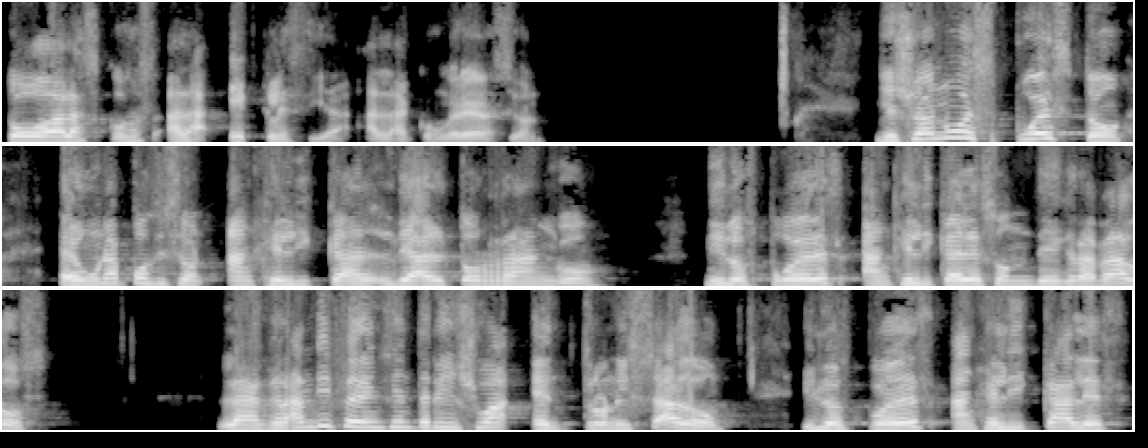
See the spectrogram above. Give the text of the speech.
todas las cosas a la eclesia, a la congregación. Yeshua no es puesto en una posición angelical de alto rango, ni los poderes angelicales son degradados. La gran diferencia entre Yeshua entronizado y los poderes angelicales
